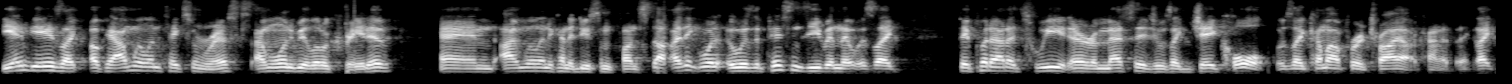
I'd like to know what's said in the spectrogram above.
The NBA is like, okay, I'm willing to take some risks. I'm willing to be a little creative, and I'm willing to kind of do some fun stuff. I think what, it was the Pistons even that was like they put out a tweet or a message. It was like J Cole it was like come out for a tryout kind of thing. Like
